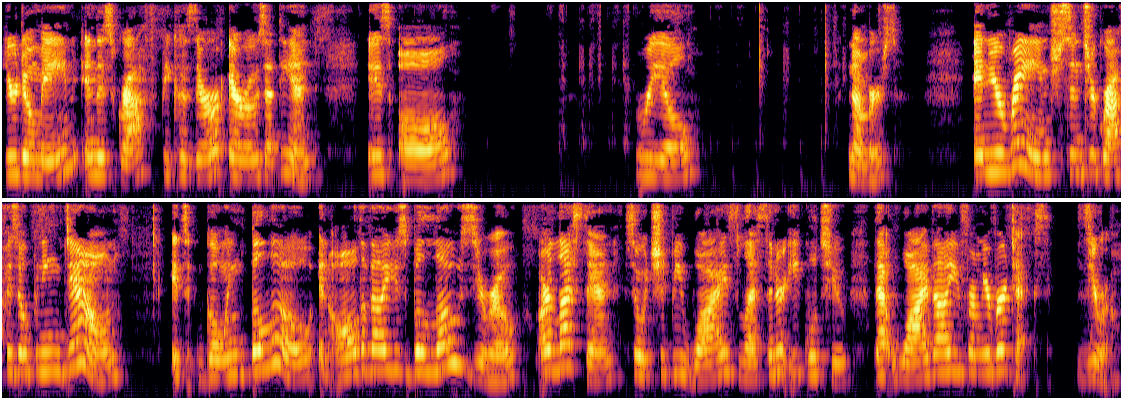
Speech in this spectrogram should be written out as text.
Your domain in this graph, because there are arrows at the end, is all real numbers. And your range, since your graph is opening down, it's going below and all the values below zero are less than, so it should be y is less than or equal to that y value from your vertex, zero.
